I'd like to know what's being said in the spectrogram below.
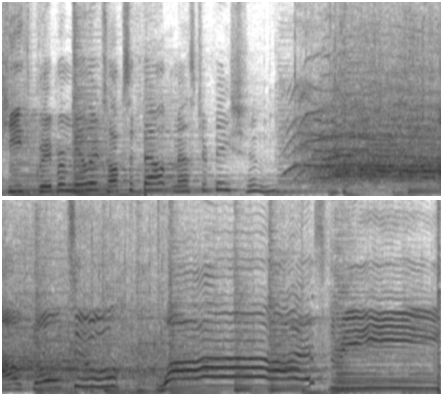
Keith Graber Miller talks about masturbation. I'll go to Wyse 3.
